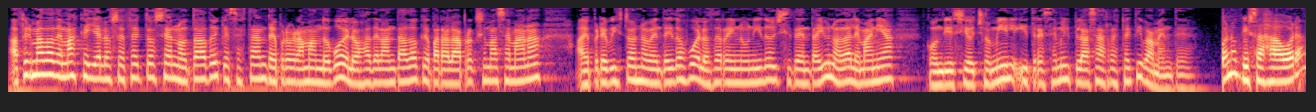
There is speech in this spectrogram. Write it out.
Ha afirmado además que ya los efectos se han notado y que se están reprogramando vuelos. Ha adelantado que para la próxima semana hay previstos 92 vuelos de Reino Unido y 71 de Alemania, con 18.000 y 13.000 plazas respectivamente. Bueno, quizás ahora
